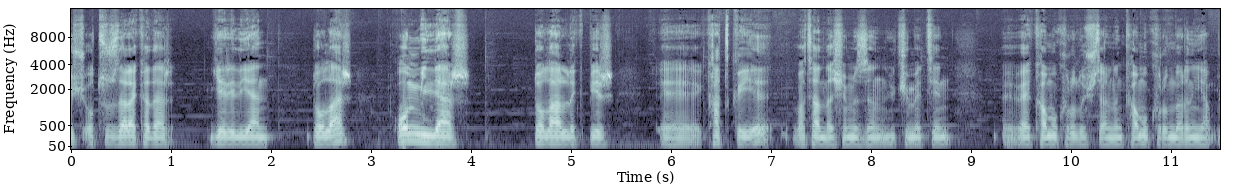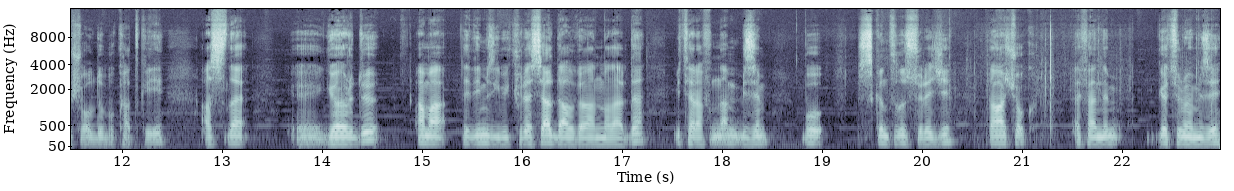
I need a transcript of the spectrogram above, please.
3.30'lara kadar gerileyen dolar 10 milyar dolarlık bir e, katkıyı vatandaşımızın, hükümetin e, ve kamu kuruluşlarının, kamu kurumlarının yapmış olduğu bu katkıyı aslında e, gördü. Ama dediğimiz gibi küresel dalgalanmalarda bir tarafından bizim bu sıkıntılı süreci daha çok efendim götürmemizi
